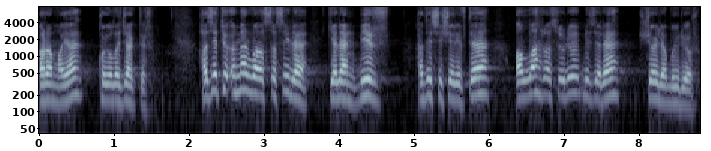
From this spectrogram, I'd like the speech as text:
aramaya koyulacaktır. Hazreti Ömer vasıtasıyla gelen bir hadis-i şerifte Allah Resulü bizlere şöyle buyuruyor.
